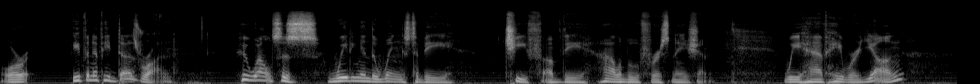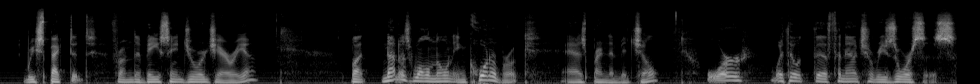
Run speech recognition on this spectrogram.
or even if he does run, who else is waiting in the wings to be chief of the Qalipu First Nation? We have Hayward Young, respected from the Bay St. George area but not as well known in Corner Brook as Brendan Mitchell, or without the financial resources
